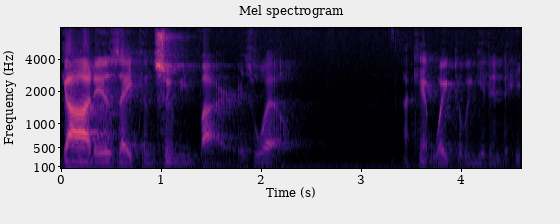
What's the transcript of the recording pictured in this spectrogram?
God is a consuming fire as well. I can't wait till we get into here.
